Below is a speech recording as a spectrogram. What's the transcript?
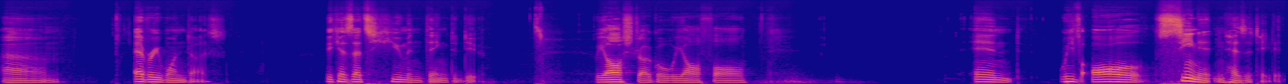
Um, everyone does because that's human thing to do. We all struggle, we all fall. And we've all seen it and hesitated.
